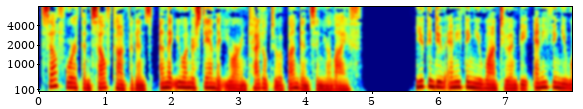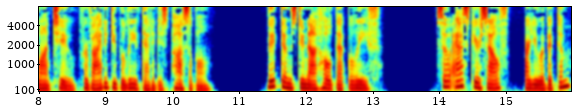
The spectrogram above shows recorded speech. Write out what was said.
self worth, and self confidence, and that you understand that you are entitled to abundance in your life. You can do anything you want to and be anything you want to, provided you believe that it is possible. Victims do not hold that belief. So ask yourself are you a victim?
